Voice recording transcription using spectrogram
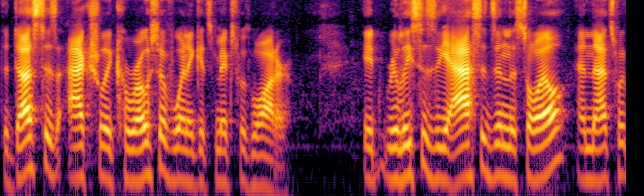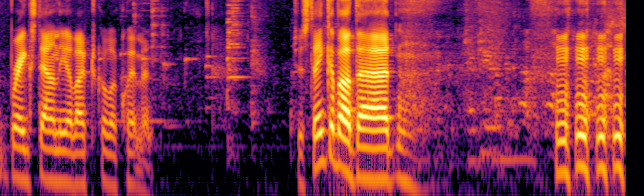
The dust is actually corrosive when it gets mixed with water. It releases the acids in the soil, and that's what breaks down the electrical equipment. Just think about that.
